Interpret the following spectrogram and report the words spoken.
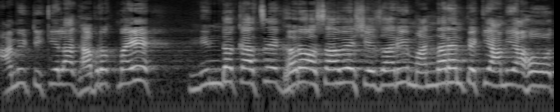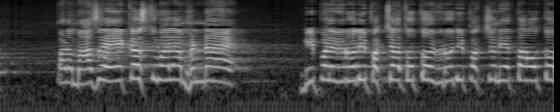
आम्ही टीकेला घाबरत नाही निंदकाचे घर असावे शेजारी मानणाऱ्यांपैकी आम्ही आहोत. पण माझं एकच तुम्हाला म्हणणं आहे मी पण विरोधी पक्षात होतो विरोधी पक्ष नेता होतो.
